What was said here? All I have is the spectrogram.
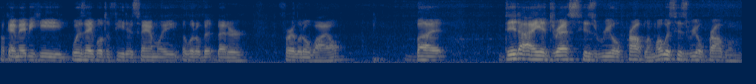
Okay, maybe he was able to feed his family a little bit better for a little while. But did I address his real problem? What was his real problem,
